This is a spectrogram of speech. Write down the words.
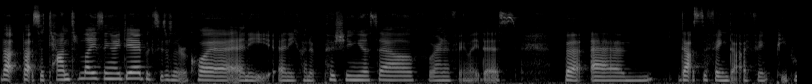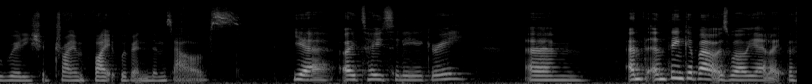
that that's a tantalizing idea because it doesn't require any any kind of pushing yourself or anything like this but um, that's the thing that i think people really should try and fight within themselves yeah, I totally agree. Um, and and think about as well, yeah, like the,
